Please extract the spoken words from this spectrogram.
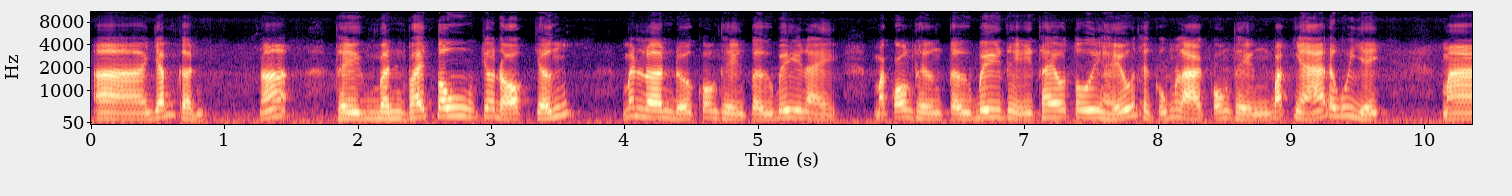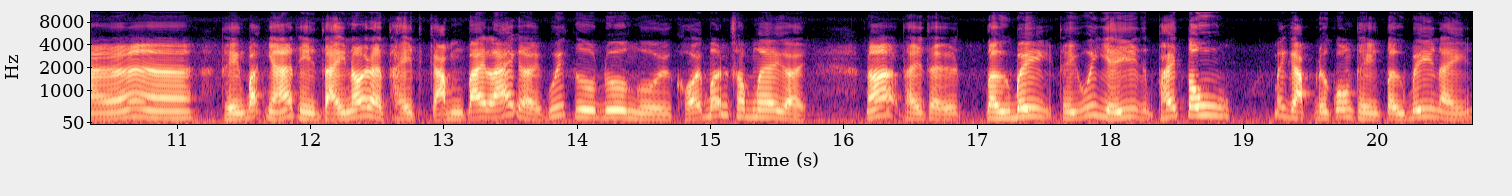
à, giám kình. Đó thì mình phải tu cho đọt chứng mới lên được con thiền từ bi này. Mà con thiền từ bi thì theo tôi hiểu thì cũng là con thiền bát nhã đó quý vị. Mà à, thiền bát nhã thì thầy nói là thầy cầm tay lái rồi quyết cư đưa người khỏi bến sông mê rồi. Đó thầy, thầy từ bi thì quý vị phải tu mới gặp được con thiền từ bi này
